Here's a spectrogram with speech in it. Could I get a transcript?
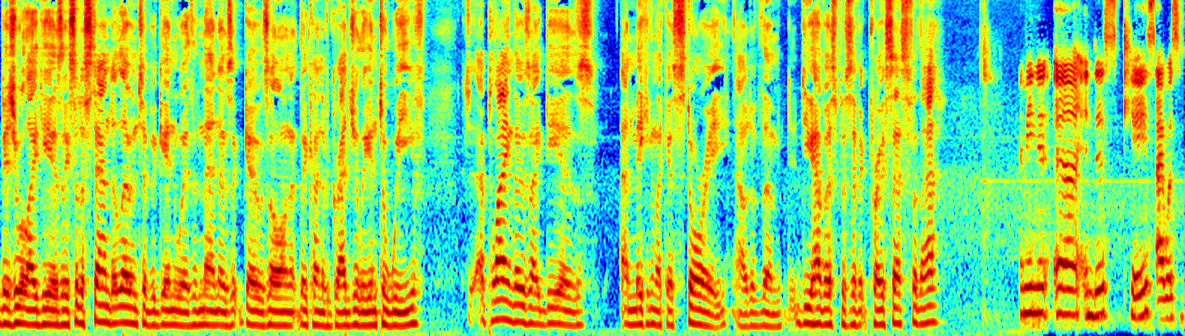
visual ideas. They sort of stand alone to begin with, and then as it goes on, they kind of gradually interweave. Applying those ideas and making like a story out of them. Do you have a specific process for that? I mean, uh, in this case, I was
